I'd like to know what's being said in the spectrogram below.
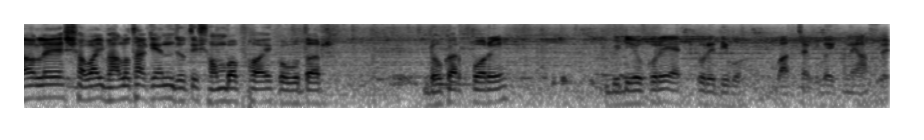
তাহলে সবাই ভালো থাকেন, যদি সম্ভব হয় কবুতর ঢোকার পরে ভিডিও করে অ্যাড করে দিব, বাচ্চাগুলো এখানে আছে।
